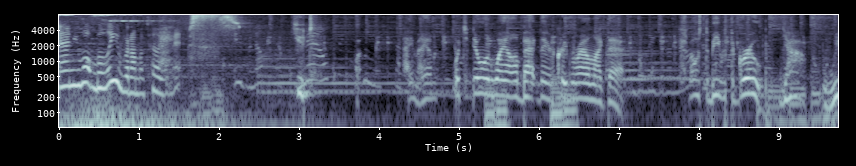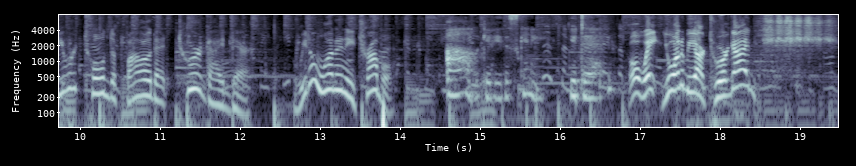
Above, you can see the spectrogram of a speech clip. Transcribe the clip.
And you won't believe what I'm gonna tell you next. You d- Hey man, what you doing way on back there creeping around like that? You're supposed to be with the group. Yeah, we were told to follow that tour guide there. We don't want any trouble. I'll give you the skinny. You did? Oh, wait, you want to be our tour guide? Shh.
